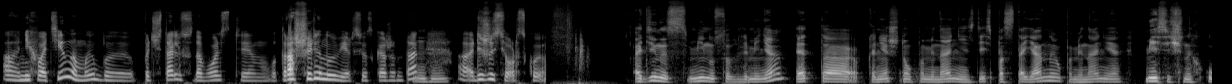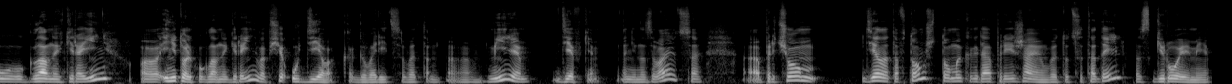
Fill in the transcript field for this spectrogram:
а, не хватило. Мы бы почитали с удовольствием вот расширенную версию, скажем так, угу. а, режиссерскую. Один из минусов для меня — это, конечно, упоминание, здесь постоянное упоминание месячных у главных героинь, и не только у главных героинь, вообще у девок, как говорится в этом э, мире, девки они называются. Э, Причем Дело-то в том, что мы, когда приезжаем в эту цитадель с героями,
